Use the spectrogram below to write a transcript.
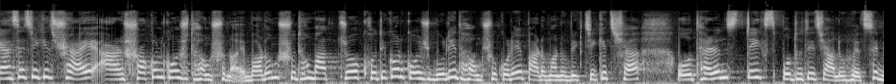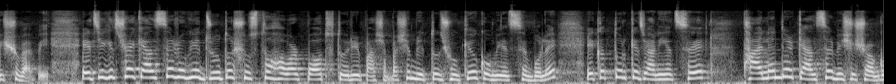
ক্যান্সার চিকিৎসায় আর সকল কোষ ধ্বংস নয়, বরং শুধুমাত্র ক্ষতিকর কোষগুলি ধ্বংস করে পারমাণবিক চিকিৎসা ও থেরানস্টিক্স পদ্ধতি চালু হয়েছে বিশ্বব্যাপী। এই চিকিৎসায় ক্যান্সার রোগী দ্রুত সুস্থ হওয়ার পথ তৈরির পাশাপাশি মৃত্যু ঝুঁকিও কমিয়েছে বলে একাত্তরকে জানিয়েছে থাইল্যান্ডের ক্যান্সার বিশেষজ্ঞ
